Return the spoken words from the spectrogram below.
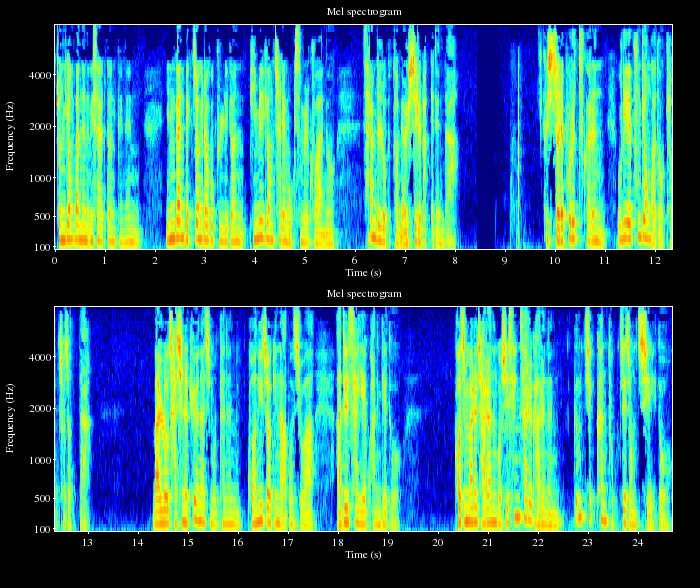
존경받는 의사였던 그는 인간 백정이라고 불리던 비밀 경찰의 목숨을 구한 후 사람들로부터 멸시를 받게 된다. 그 시절의 포르투갈은 우리의 풍경과도 겹쳐졌다. 말로 자신을 표현하지 못하는 권위적인 아버지와 아들 사이의 관계도 거짓말을 잘하는 것이 생사를 가르는 끔찍한 독재 정치도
